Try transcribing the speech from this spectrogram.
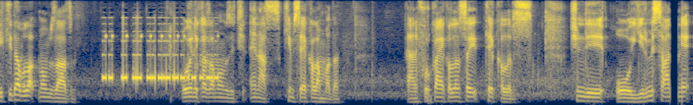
2 double atmamız lazım. Oyunu kazanmamız için en az. Kimse yakalanmadan. Yani Furkan yakalanırsa tek kalırız. Şimdi o 20 saniye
